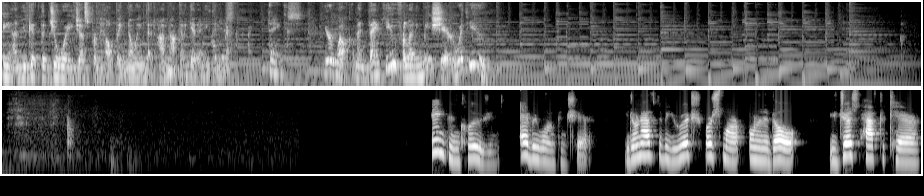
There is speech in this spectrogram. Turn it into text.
and you get the joy just from helping, knowing that I'm not going to get anything back. Thanks. You're welcome, and thank you for letting me share with you. In conclusion, everyone can share. You don't have to be rich or smart or an adult. You just have to care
